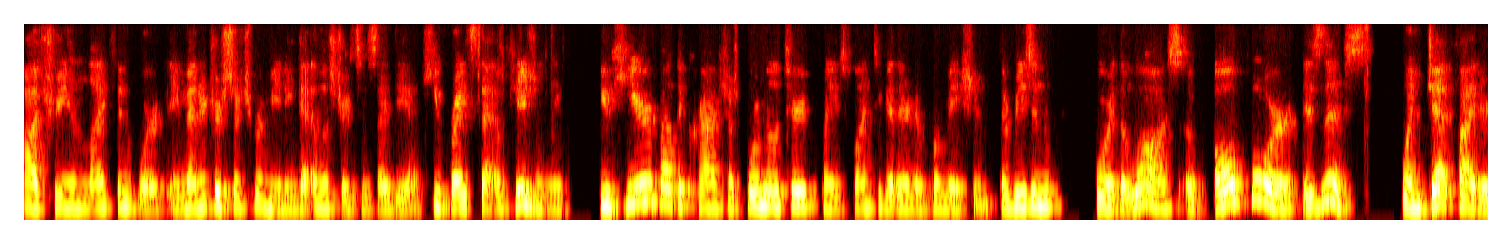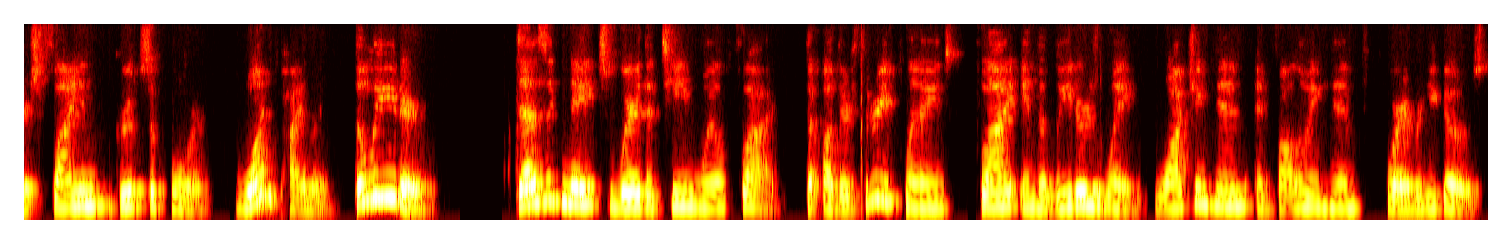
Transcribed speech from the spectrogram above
Autry in Life and Work, a manager search for meaning that illustrates this idea. He writes that occasionally you hear about the crash of four military planes flying together in a formation. The reason for the loss of all four is this. When jet fighters fly in groups of four, one pilot, the leader, designates where the team will fly. The other three planes fly in the leader's wing, watching him and following him wherever he goes.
